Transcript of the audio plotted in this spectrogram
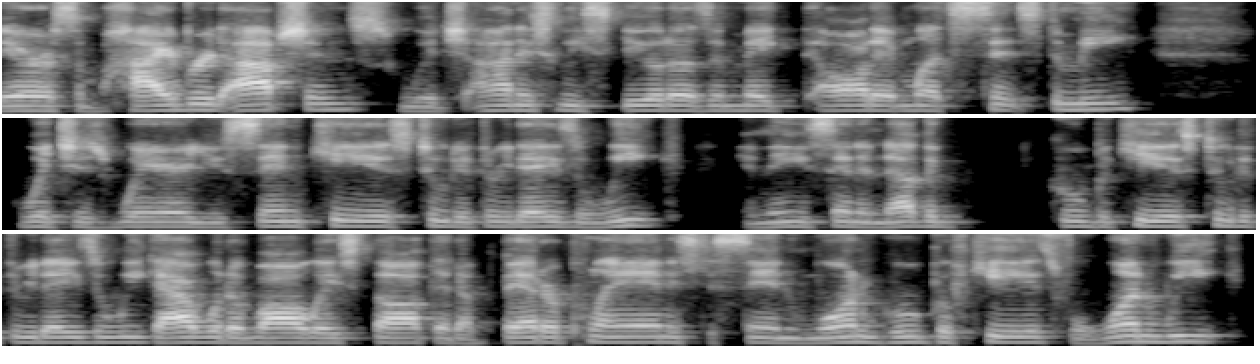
There are some hybrid options, which honestly still doesn't make all that much sense to me which is where you send kids two to three days a week, and then you send another group of kids two to three days a week. I would have always thought that a better plan is to send one group of kids for one week,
